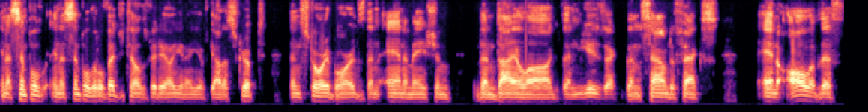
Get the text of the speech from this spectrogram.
in a simple in a simple little veggietales video you know you've got a script then storyboards then animation then dialogue then music then sound effects. And all of this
